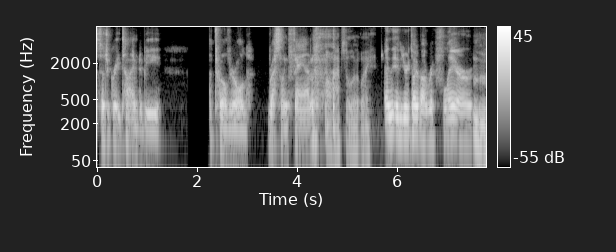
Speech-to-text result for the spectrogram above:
such a great time to be a twelve year old wrestling fan. Oh, absolutely. and, and you're talking about Ric Flair. Mm-hmm.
